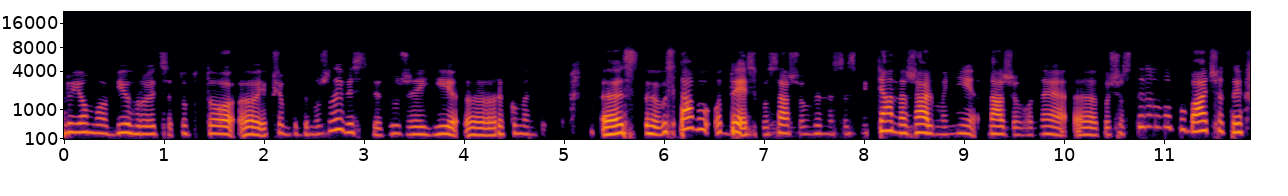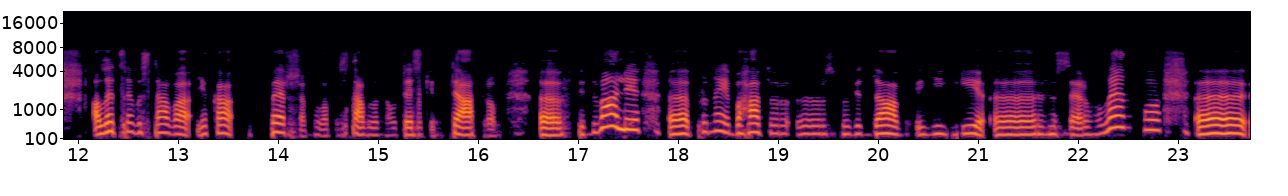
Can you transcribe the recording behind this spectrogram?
прийоми обігруються. Тобто, якщо буде можливість, дуже її рекомендую. Е, е, Виставу одеську Сашу винесе сміття. На жаль, мені наживо не е, пощастило побачити, але це вистава, яка перша була поставлена одеським театром в підвалі. Про неї багато розповідав її режисер Голенко. Е,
